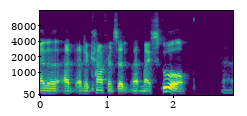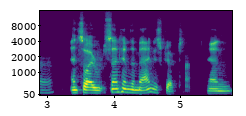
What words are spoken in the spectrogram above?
at, a, at, at, a conference at, at my school. Uh-huh. And so I sent him the manuscript and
